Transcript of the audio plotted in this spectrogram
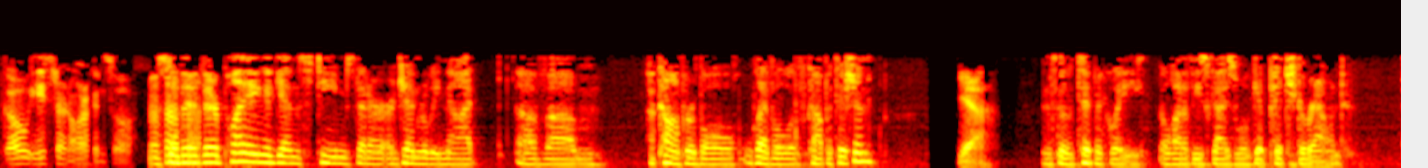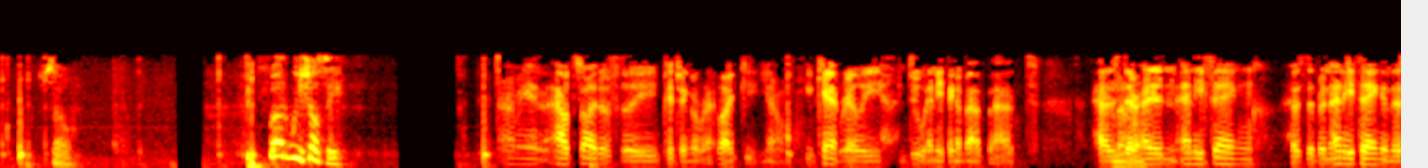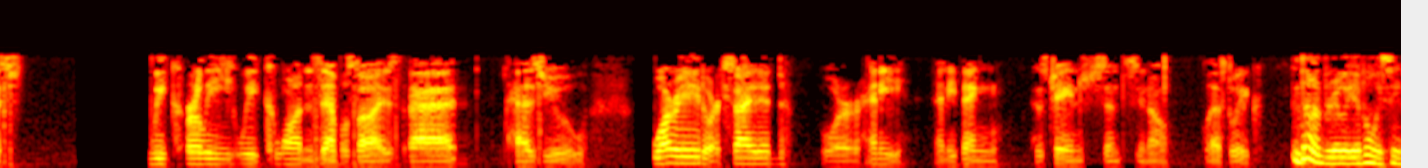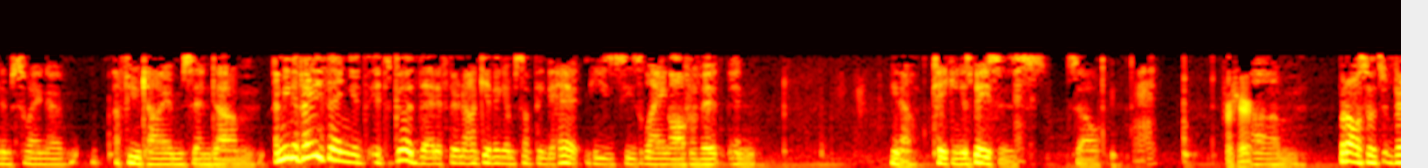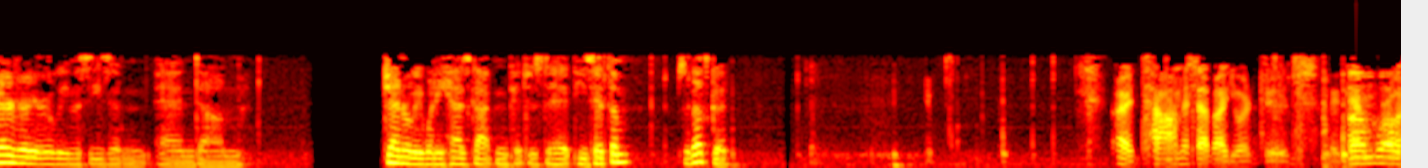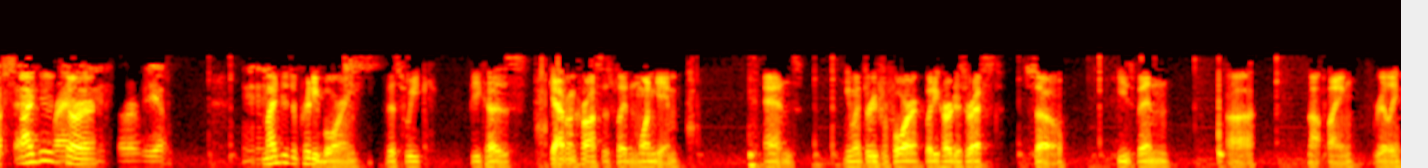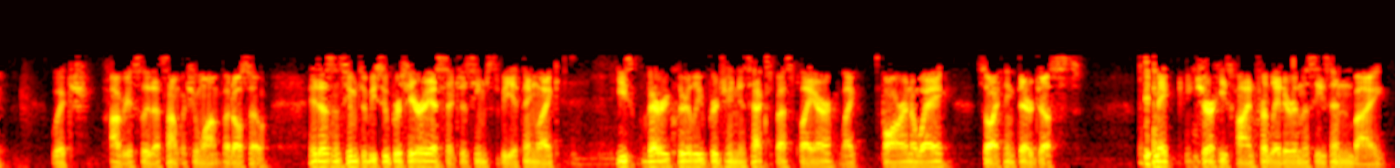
go Eastern Arkansas. so they're they're playing against teams that are, are generally not of um, a comparable level of competition, yeah. and so typically a lot of these guys will get pitched around. So, but we shall see. I mean, outside of the pitching around, like you know, you can't really do anything about that. Has No. there been anything? Has there been anything in this week, early week one sample size that has you worried or excited, or any anything has changed since you know last week? Not really. I've only seen him swing a, a few times, and um, I mean, if anything, it, it's good that if they're not giving him something to hit, he's he's laying off of it and you know taking his bases. So, For sure. um, but also it's very very early in the season, and um, generally when he has gotten pitches to hit, he's hit them. So that's good. All right, Thomas. How about your dudes? Um, well, my dudes Brandon for review. Mhm. My dudes are pretty boring this week because Gavin Cross has played in one game, and he went three for four, but he hurt his wrist, so he's been uh, not playing really. Which obviously that's not what you want, but also it doesn't seem to be super serious. It just seems to be a thing like he's very clearly Virginia Tech's best player, like far and away. So I think they're just making sure he's fine for later in the season by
